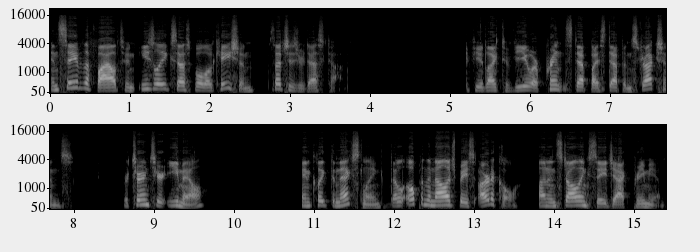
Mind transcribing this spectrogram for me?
and save the file to an easily accessible location, such as your desktop. If you'd like to view or print step-by-step -step instructions, return to your email and click the next link that will open the knowledge base article on installing Sage Act Premium.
